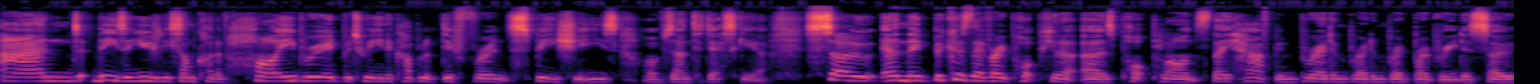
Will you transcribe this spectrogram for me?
And these are usually some kind of hybrid between a couple of different species of Zantedeschia. So, and they, because they're very popular as pot plants, they have been bred and bred and bred by breeders. So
